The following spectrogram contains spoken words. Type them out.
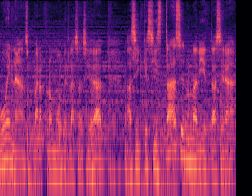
buenas para promover la saciedad. Así que si estás en una dieta será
